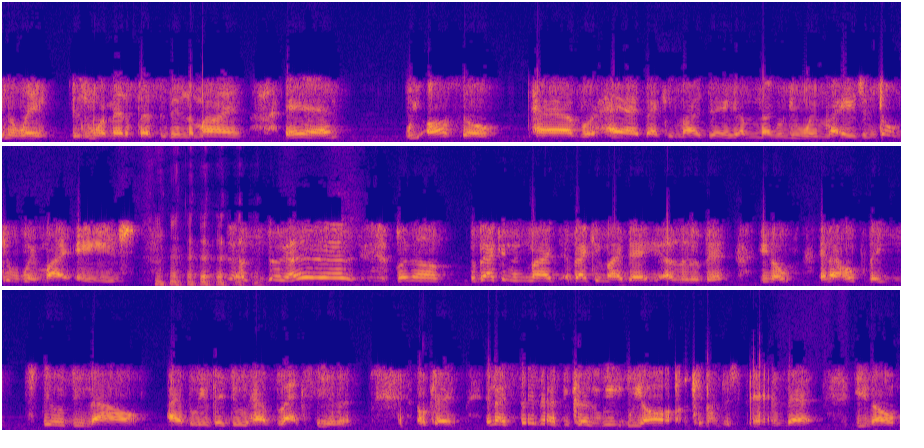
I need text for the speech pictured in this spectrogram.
in a way, is more manifested in the mind. And we also have or had back in my day. I'm not going to give away my age, and don't give away my age. but um, but back in my back in my day, a little bit, you know, and I hope they still do now. I believe they do have black theater. Okay, and I say that because we we all can understand that you know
